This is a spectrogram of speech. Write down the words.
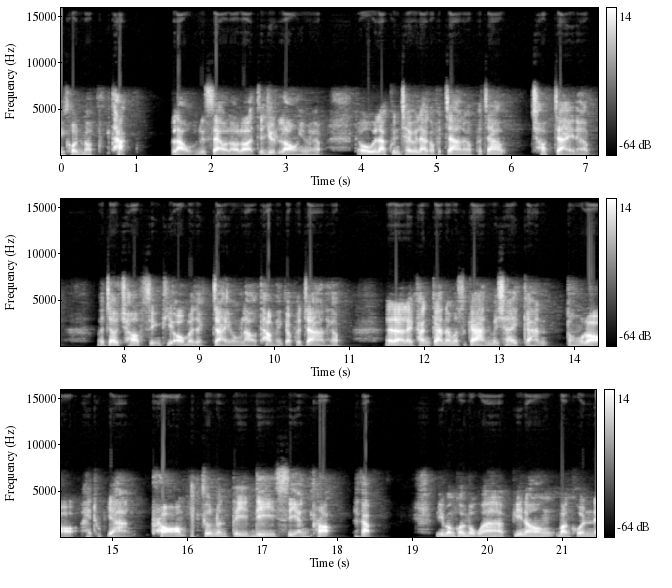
มีคนมาทักเราหรือแซวเราเราอาจจะหยุดร้องใช่ไหมครับ แต่ว่าเวลาคุณใช้เวลากับพระเจ้านะครับ พระเจ้าชอบใจนะครับ พระเจ้าชอบสิ่งที่ออกมาจากใจของเราทำให้กับพระเจ้านะครับและหลายๆครั้งการนมัสการไม่ใช่การต้องรอให้ทุกอย่างพร้อมเครื่องดนตรีดีเสียงเพราะนะครับ มีบางคนบอกว่าพี่น้องบางคนใน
